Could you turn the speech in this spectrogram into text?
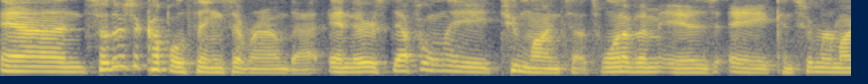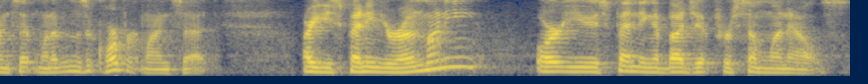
And so there's a couple of things around that. And there's definitely two mindsets. One of them is a consumer mindset, one of them is a corporate mindset. Are you spending your own money or are you spending a budget for someone else?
